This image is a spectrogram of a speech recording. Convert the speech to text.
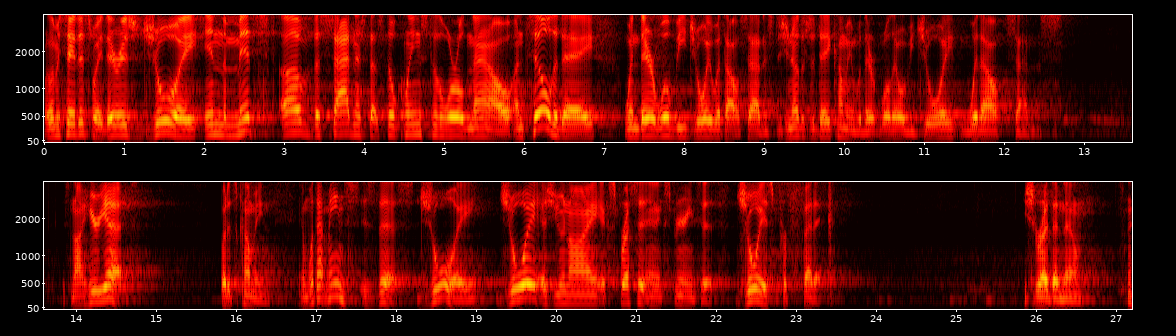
Or let me say it this way there is joy in the midst of the sadness that still clings to the world now until the day when there will be joy without sadness. Did you know there's a day coming where there, there will be joy without sadness? It's not here yet, but it's coming. And what that means is this joy, joy as you and I express it and experience it, joy is prophetic. You should write that down.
